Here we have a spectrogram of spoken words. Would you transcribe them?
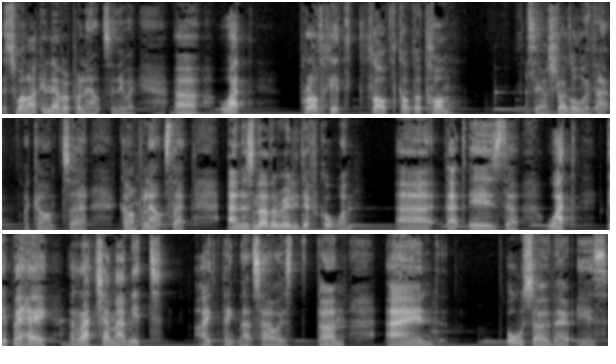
This one I can never pronounce anyway uh, what the Tom. See, I struggle with that. I can't uh, can't pronounce that. And there's another really difficult one. Uh, that is the Wat Tipehe Ratchamamit. I think that's how it's done. And also there is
